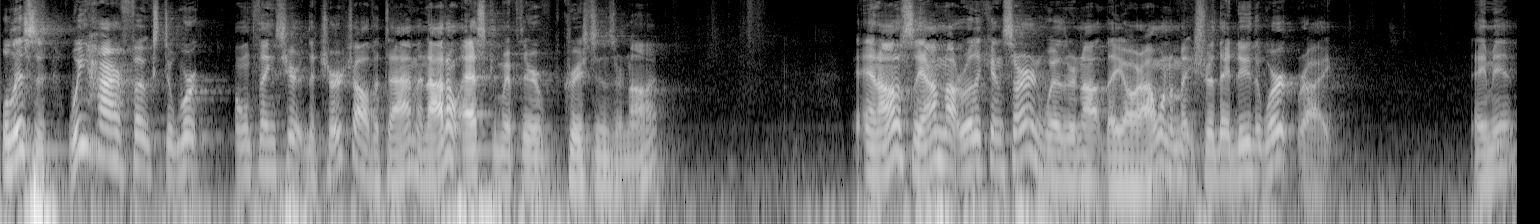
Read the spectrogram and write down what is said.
Well, listen, we hire folks to work on things here at the church all the time, and I don't ask them if they're Christians or not. And honestly, I'm not really concerned whether or not they are. I want to make sure they do the work right. Amen.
